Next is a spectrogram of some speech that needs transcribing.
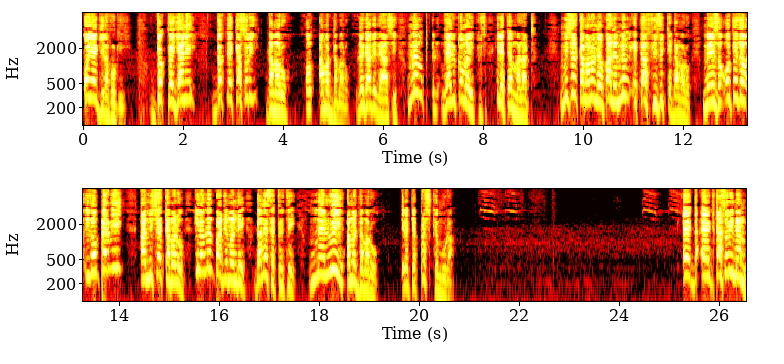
Oye Gilavogui, Dr Yanni, Dr Kassori, Damaro, Ahmad Damaro. Regardez, il est assis. Même, vous avez vu comment il était malade. Michel Kamano n'a pas le même état physique que Damaro. Mais ils ont, ils ont permis à Michel Kamano, qui n'a même pas demandé d'aller se traiter. Mais lui, Ahmad Damaro, il était presque mourant. Et Kassori même,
